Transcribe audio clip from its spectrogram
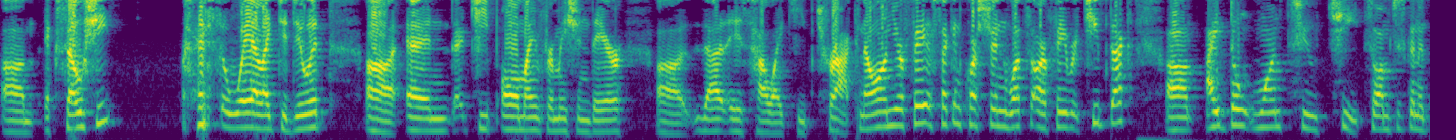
um, Excel sheet. That's the way I like to do it. Uh, and keep all my information there. Uh, that is how I keep track. Now, on your fa- second question, what's our favorite cheap deck? Um, I don't want to cheat, so I'm just gonna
